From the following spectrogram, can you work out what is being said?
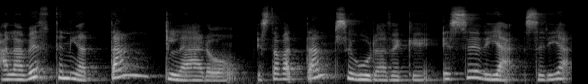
a la vez tenía tan claro, estaba tan segura de que ese día sería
